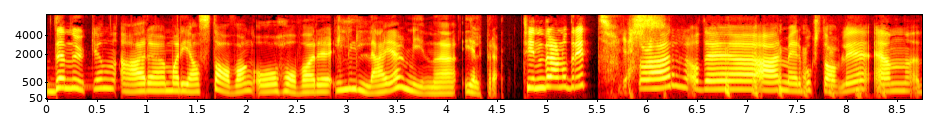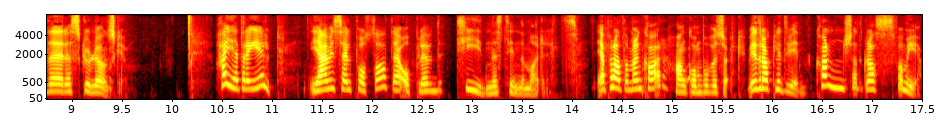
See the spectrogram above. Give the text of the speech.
Denne uken er eh, Maria Stavang og Håvard Lilleheie mine hjelpere. Tinder er noe dritt, står det her, og det er mer bokstavelig enn dere skulle ønske. Hei, jeg trenger hjelp. Jeg vil selv påstå at jeg har opplevd tidenes Tinder-mareritt. Jeg prata med en kar, han kom på besøk. Vi drakk litt vin, kanskje et glass for mye.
